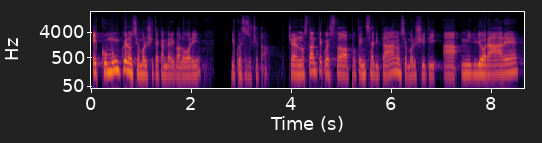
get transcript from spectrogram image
e comunque non siamo riusciti a cambiare i valori di questa società. Cioè, nonostante questa potenzialità, non siamo riusciti a migliorare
